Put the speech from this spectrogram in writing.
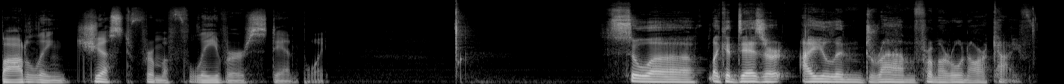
bottling just from a flavor standpoint? So, uh, like a desert island dram from our own archive.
